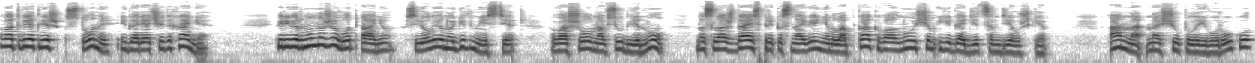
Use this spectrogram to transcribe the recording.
В ответ лишь стоны и горячее дыхание. Перевернул на живот Аню, свел ее ноги вместе, вошел на всю длину, наслаждаясь прикосновением лобка к волнующим ягодицам девушки. Анна нащупала его руку,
